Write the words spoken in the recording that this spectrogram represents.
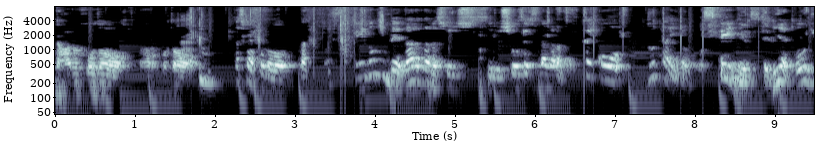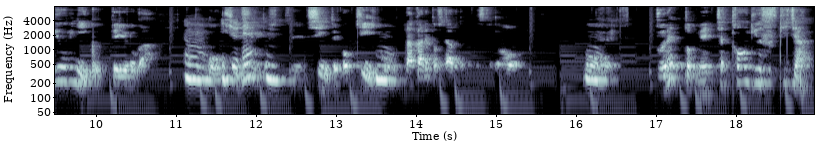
なるほど、なるほど。うん確かにこの、なんか酒飲んでダラダラする小説ながら、一回こう、舞台のスペインに移ってみんなで闘牛を見に行くっていうのが、うん。シーンとして、シーンというか大きい流れとしてあると思うんですけど、うんもう、ブレットめっちゃ闘牛好きじゃん。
